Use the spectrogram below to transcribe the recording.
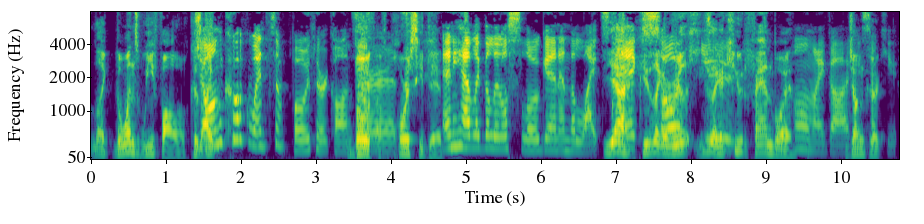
like the ones we follow. Because Jungkook went to both her concerts. both, of course, he did. And he had like the little slogan and the lights. yeah, he's like So a real, he's like a cute fanboy. Oh my god, so Jungkook. cute.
